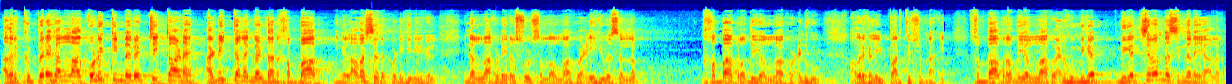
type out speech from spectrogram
அதற்கு பிறகு அல்லாஹ் கொடுக்கின்ற வெற்றிக்கான அடித்தளங்கள் தான் ஹப்பாப். நீங்கள் அவசரப்படுகிறீர்கள். இந்த அல்லாஹுடைய ரசூல் சல்லாஹூ அழகி வசல்லம் ஹப்பாப் ரலியல்லாஹு அன்ஹு அவர்களை பார்த்து சொன்னார்கள். ஹப்பாப் ரலியல்லாஹு அன்ஹு மிக மிகச்சிறந்த சிந்தனையாளர்.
